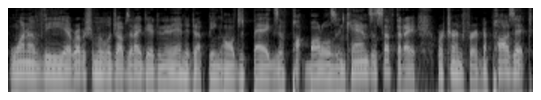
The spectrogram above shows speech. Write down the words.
one of the uh, rubbish removal jobs that I did, and it ended up being all just bags of pop bottles and cans and stuff that I returned for a deposit,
